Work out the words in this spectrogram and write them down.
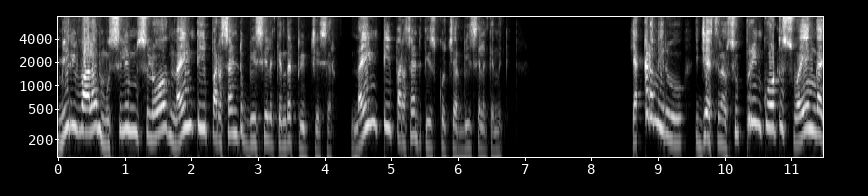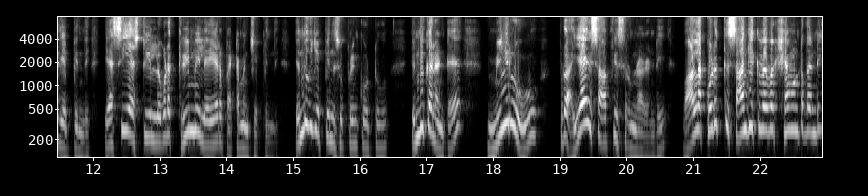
మీరు ఇవాళ ముస్లిమ్స్లో నైంటీ పర్సెంట్ బీసీల కింద ట్రీట్ చేశారు. నైంటీ పర్సెంట్ తీసుకొచ్చారు బీసీల కిందకి. ఎక్కడ మీరు ఇది చేస్తున్నారు? సుప్రీంకోర్టు స్వయంగా చెప్పింది. ఎస్సీ ఎస్టీల్లో కూడా క్రీమీ లేయర్ పెట్టమని చెప్పింది. ఎందుకు చెప్పింది సుప్రీంకోర్టు ఎందుకనంటే మీరు ఇప్పుడు ఐఏఎస్ ఆఫీసర్ ఉన్నాడండి. వాళ్ళ కొడుక్కి సాంఘిక వివక్ష ఏముంటుందండి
